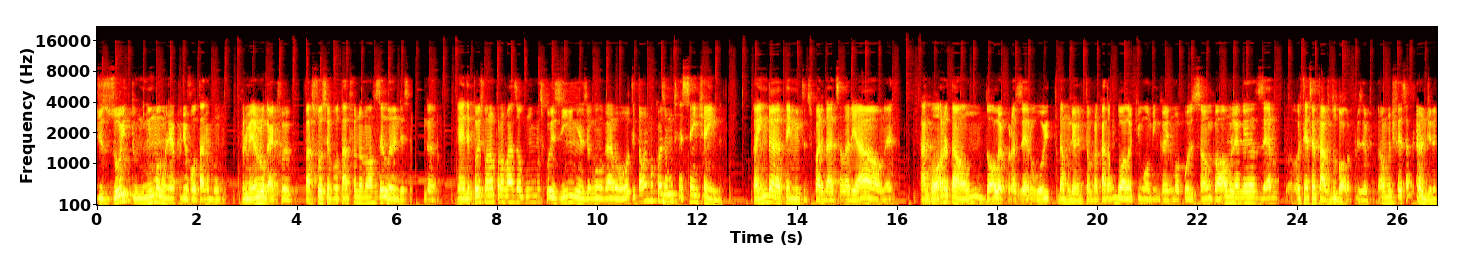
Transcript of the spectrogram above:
18, nenhuma mulher podia votar no mundo. O primeiro lugar que foi, passou a ser votado foi na Nova Zelândia, se não me engano. E aí depois foram aprovadas algumas coisinhas em algum lugar ou outro, então é uma coisa muito recente ainda. Ainda tem muita disparidade salarial, né? Agora tá um dólar para 0,8 da mulher. Então, para cada um dólar que um homem ganha numa posição, igual a mulher ganha 0,80 centavos do dólar, por exemplo. É uma diferença grande, né?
